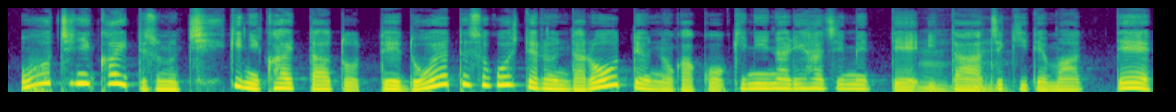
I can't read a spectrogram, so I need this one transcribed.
お家に帰ってその地域に帰った後ってどうやって過ごしてるんだろうっていうのがこう気になり始めていた時期でもあって、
